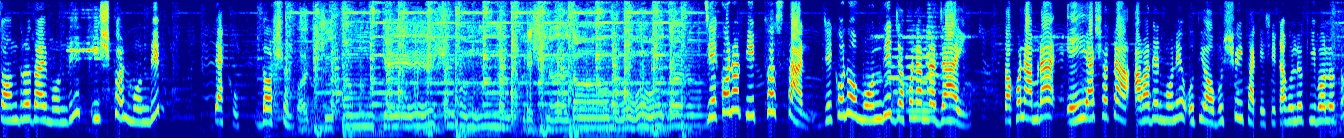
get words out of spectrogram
চন্দ্রোদয় মন্দির, ইস্কন মন্দির। দেখো, দর্শন করো। যে কোনো তীর্থস্থান যে কোনো মন্দির যখন আমরা যাই, তখন আমরা এই আশাটা আমাদের মনে অতি অবশ্যই থাকে। সেটা হলো কি বলতো?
